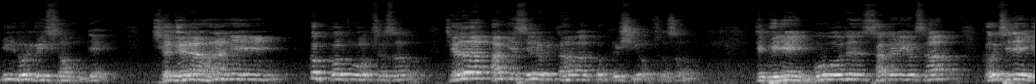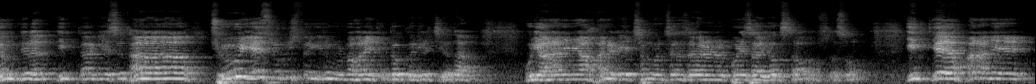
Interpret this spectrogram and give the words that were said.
노리고 있었는데 저들을 하나님 꺾어주옵소서 저 악의 세력을 다 꺾으시옵소서. 특별히 모든 사단의 역사 거칠의 영들은 이 땅에서 다 주 예수 그리스도 이름을 하나님 꺾어질지어다 우리 하나님이 하늘의 천군 천사를 보내서 역사옵소서. 이때 하나님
